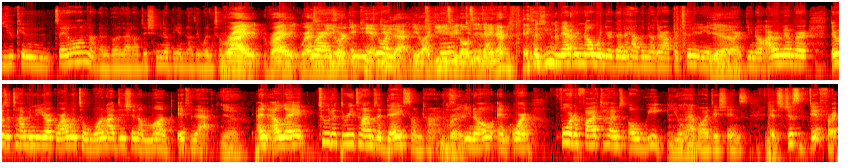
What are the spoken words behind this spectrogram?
you can say, "Oh, I'm not gonna go to that audition. There'll be another one tomorrow." Right, right. Whereas, Whereas in New York, in- you can't do that. You you like you need to be going to any and everything. because you never know when you're gonna have another opportunity in New York. You know, I remember there was a time in New York where I went to one audition a month, if that. yeah. In LA, two to three times a day sometimes. Right. You know, and or four to five times a week you'll Mhm. have auditions. It's just different.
